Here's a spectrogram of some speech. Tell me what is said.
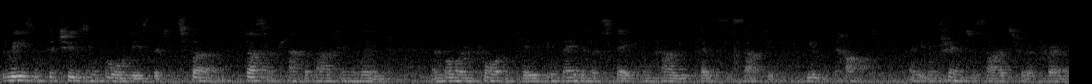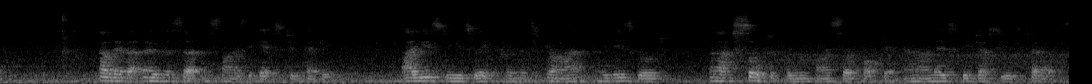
The reason for choosing board is that it's firm, doesn't flap about in the wind, and more importantly, if you've made a mistake in how you place the subject, you can cut and you can trim to size for a frame. However, over a certain size it gets too heavy. I used to use Liquin as a dryer and it is good, but I've sort of weaned myself off it and I mostly just use turps.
